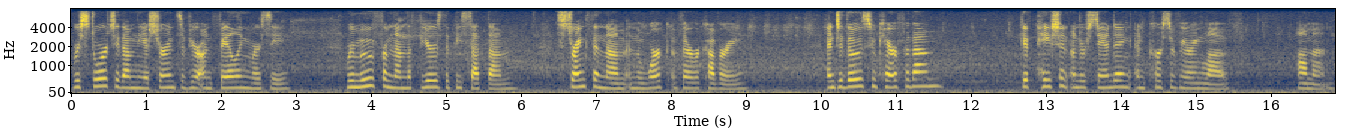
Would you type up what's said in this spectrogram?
Restore to them the assurance of your unfailing mercy. Remove from them the fears that beset them. Strengthen them in the work of their recovery. And to those who care for them, give patient understanding and persevering love. Amen.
